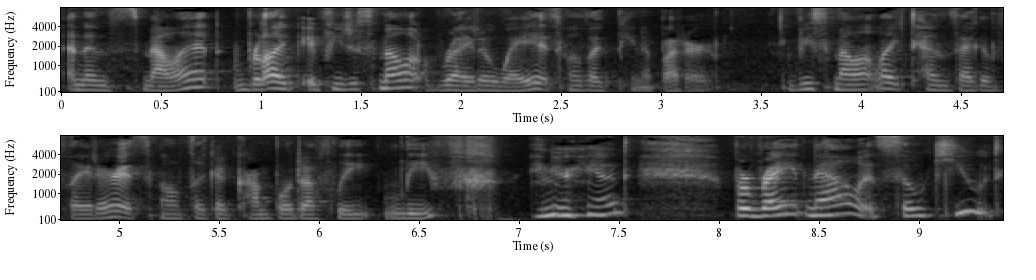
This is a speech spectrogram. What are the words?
and then smell it, like if you just smell it right away, it smells like peanut butter. If you smell it like 10 seconds later, it smells like a crumpled up leaf in your hand. But right now, it's so cute.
